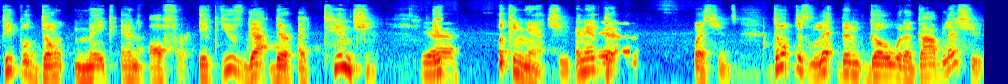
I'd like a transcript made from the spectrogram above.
People don't make an offer. If you've got their attention, yeah, looking at you, and if yeah. they're questions, don't just let them go with a God bless you.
